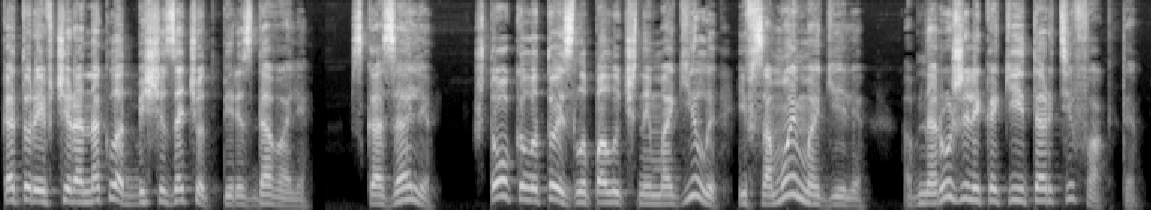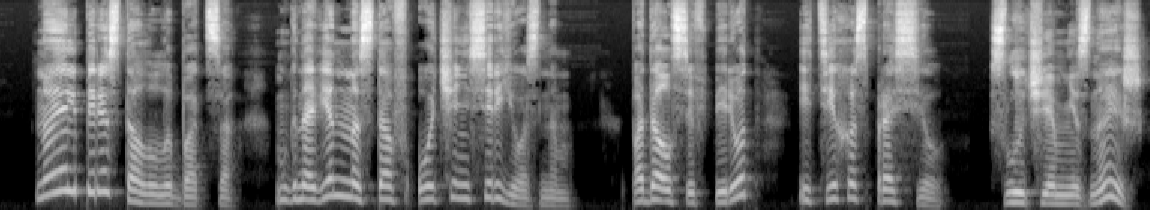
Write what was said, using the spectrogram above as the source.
которые вчера на кладбище зачет пересдавали, сказали, что около той злополучной могилы и в самой могиле обнаружили какие-то артефакты. Но Эль перестал улыбаться, мгновенно став очень серьезным. Подался вперед и тихо спросил. «Случаем не знаешь,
